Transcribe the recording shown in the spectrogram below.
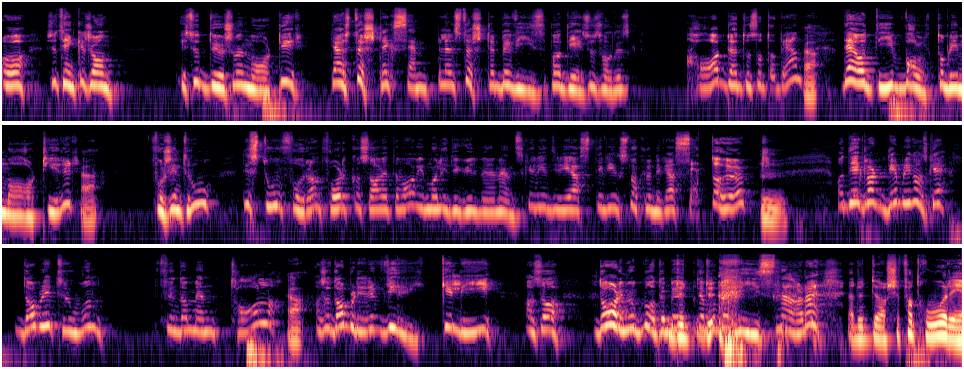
Og hvis du tenker sånn Hvis du dør som en martyr Det er jo største eksempel, eller største beviset på at Jesus faktisk har dødd og stått opp igjen. Ja. Det er jo at de valgte å bli martyrer Ja. for sin tro. De sto foran folk og sa vet du hva, vi må lyde Gud mer enn mennesker. Vi, vi, vi snakker om det vi har sett og hørt. Mm. Og det er klart, det blir ganske, Da blir troen fundamental. da. Ja. Altså, Da blir det virkelig altså, Da har de jo på en måte be, Du- du- Bevisene er der. ja, du dør ikke for troa di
